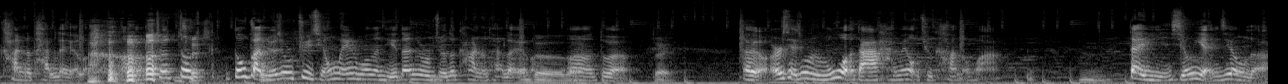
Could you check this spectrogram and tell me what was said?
看着太累了，啊、就都都感觉就是剧情没什么问题，但就是觉得看着太累了。对对对嗯，对。对，哎呦，而且就是如果大家还没有去看的话，嗯，戴隐形眼镜的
